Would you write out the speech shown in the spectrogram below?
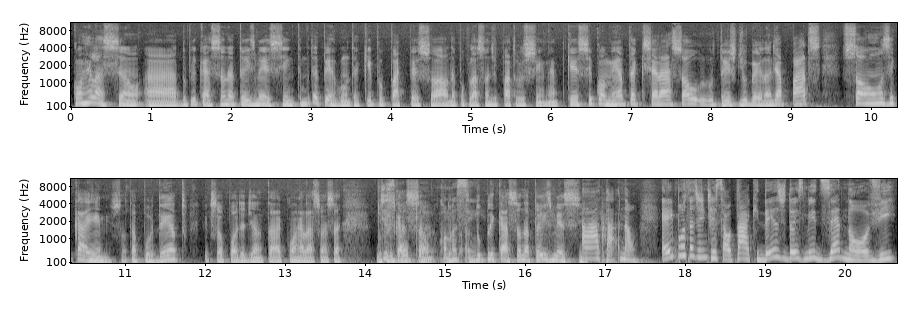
com relação à duplicação da 365, tem muita pergunta aqui por parte pessoal da população de patrocínio, né? Porque se comenta que será só o trecho de Uberlândia a Patos, só 11 km, só está por dentro. O que, que o senhor pode adiantar com relação a essa duplicação? Desculpa, como assim? A duplicação da 365. Ah, tá. Não. É importante a gente ressaltar que desde 2019,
